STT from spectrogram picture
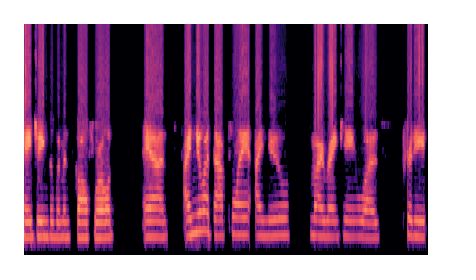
changing the women's golf world. And I knew at that point, I knew my ranking was pretty,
